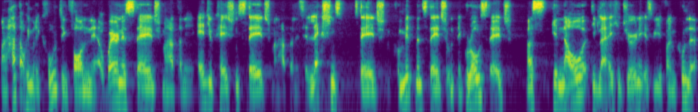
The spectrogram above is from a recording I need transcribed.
man hat auch im Recruiting vorne eine Awareness Stage, man hat eine Education Stage, man hat eine Selection Stage, eine Commitment Stage und eine Growth Stage, was genau die gleiche Journey ist wie von einem Kunde.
